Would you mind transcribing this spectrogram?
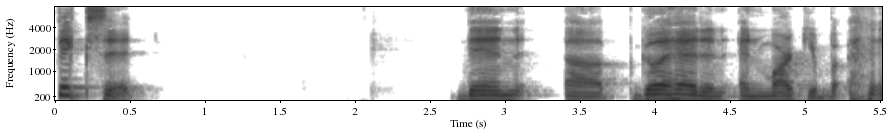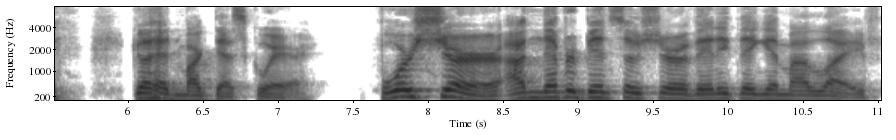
fix it, then uh, go ahead and, and mark your go ahead and mark that square for sure. I've never been so sure of anything in my life.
